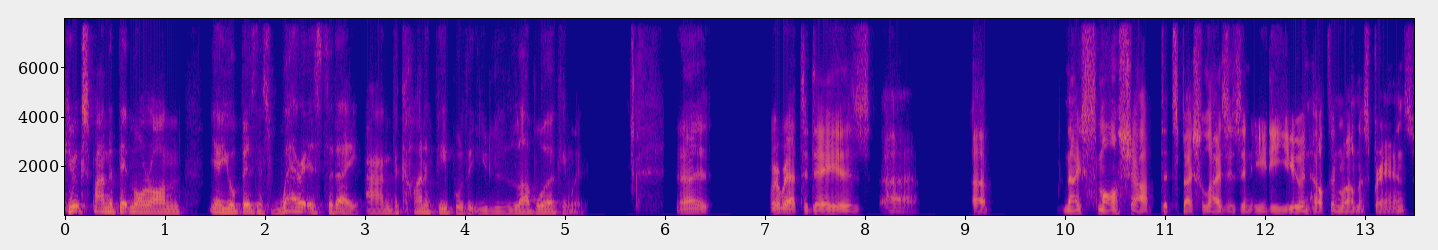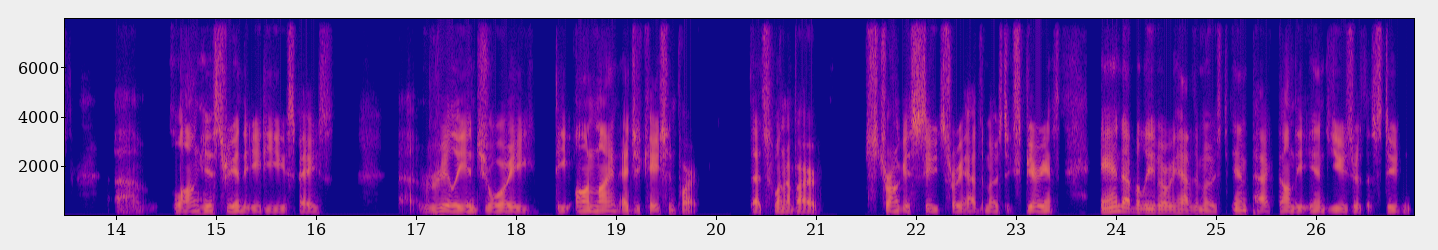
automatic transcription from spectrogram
Can you expand a bit more on know, your business, where it is today, and the kind of people that you love working with? Uh, where we're at today is uh, a nice small shop that specializes in EDU and health and wellness brands. Um, long history in the EDU space. Uh, really enjoy the online education part. That's one of our strongest suits where we have the most experience, and I believe where we have the most impact on the end user, the student,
